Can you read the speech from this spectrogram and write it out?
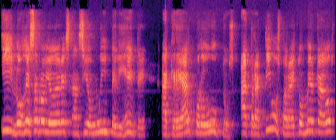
y los desarrolladores han sido muy inteligentes a crear productos atractivos para estos mercados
